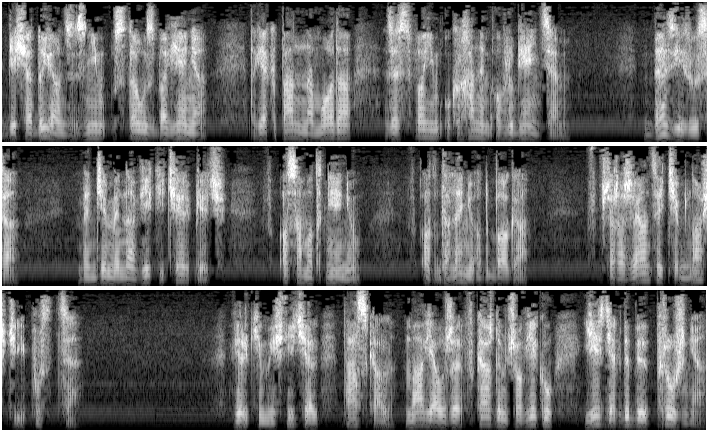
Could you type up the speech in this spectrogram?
biesiadując z Nim u stołu zbawienia, tak jak panna młoda ze swoim ukochanym oblubieńcem. Bez Jezusa będziemy na wieki cierpieć w osamotnieniu, w oddaleniu od Boga, w przerażającej ciemności i pustce. Wielki myśliciel Pascal mawiał, że w każdym człowieku jest jak gdyby próżnia,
